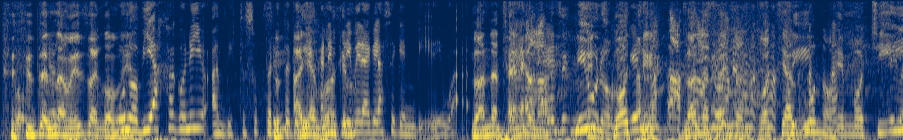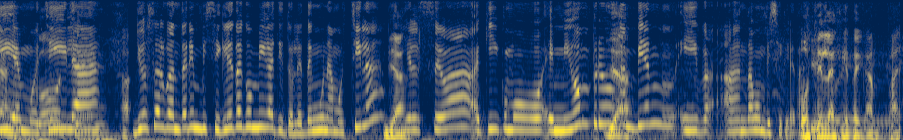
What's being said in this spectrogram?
Se sientan en la mesa a comer. Uno viaja con ellos. ¿Han visto esos perritos Sí, que viajan en que- primera clase que envidia igual? Lo andan trayendo Ah, en, sí, ni en uno. coche. Lo andan trayendo en coche algunos. En mochila. Sí, en mochila. coche. Ah. Yo salgo a andar en bicicleta con mi gatito. Le tengo una mochila Ya. y él se va aquí como en mi hombro Ya. también y va- andamos en bicicleta. Usted es la jefa de campaña.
